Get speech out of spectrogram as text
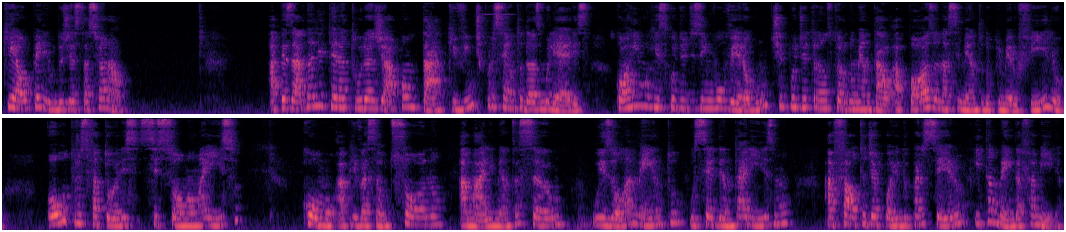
que é o período gestacional. Apesar da literatura já apontar que 20% das mulheres correm o risco de desenvolver algum tipo de transtorno mental após o nascimento do primeiro filho, outros fatores se somam a isso, como a privação de sono, a má alimentação, o isolamento, o sedentarismo, a falta de apoio do parceiro e também da família.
